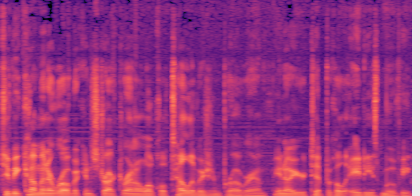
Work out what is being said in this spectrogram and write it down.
to become an aerobic instructor on a local television program. You know, your typical 80s movie.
